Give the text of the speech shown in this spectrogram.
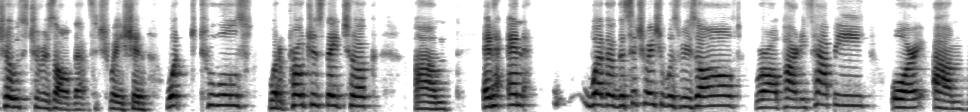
chose to resolve that situation, what tools, what approaches they took, um, and, and whether the situation was resolved, were all parties happy, or um,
